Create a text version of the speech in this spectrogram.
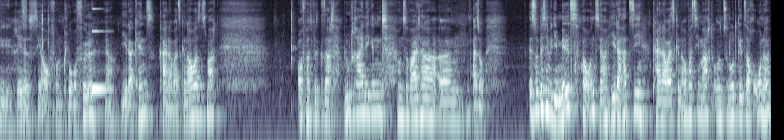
die Rede ist hier auch von Chlorophyll. Ja, jeder kennt es, keiner weiß genau, was es macht. Oftmals wird gesagt, blutreinigend und so weiter. Ähm, also, ist so ein bisschen wie die Milz bei uns, ja. Jeder hat sie, keiner weiß genau, was sie macht und zur Not geht es auch ohne.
